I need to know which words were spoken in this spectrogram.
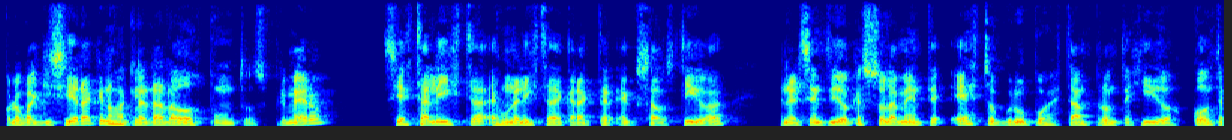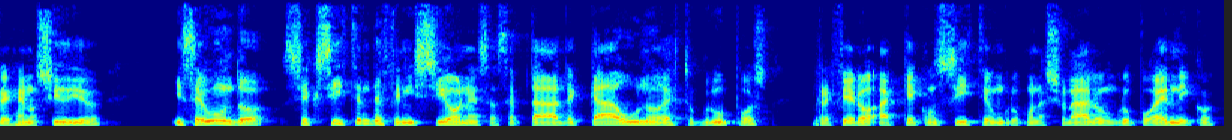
Por lo cual quisiera que nos aclarara dos puntos. Primero, si esta lista es una lista de carácter exhaustiva, en el sentido que solamente estos grupos están protegidos contra el genocidio. Y segundo, si existen definiciones aceptadas de cada uno de estos grupos, refiero a qué consiste un grupo nacional o un grupo étnico,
